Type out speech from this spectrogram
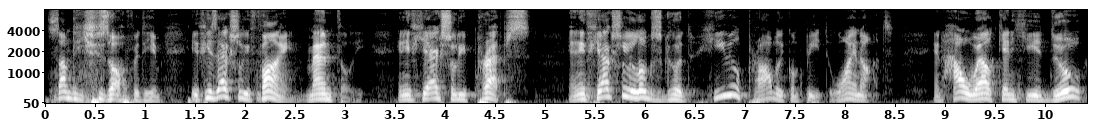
Something is off with him. If he's actually fine mentally, and if he actually preps, and if he actually looks good, he will probably compete. Why not? And how well can he do?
